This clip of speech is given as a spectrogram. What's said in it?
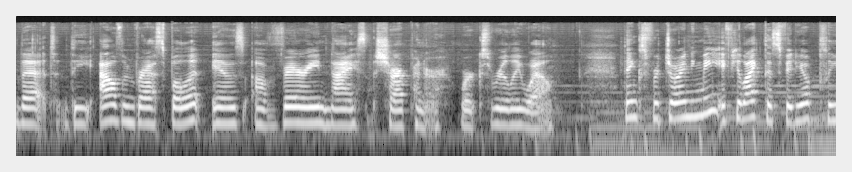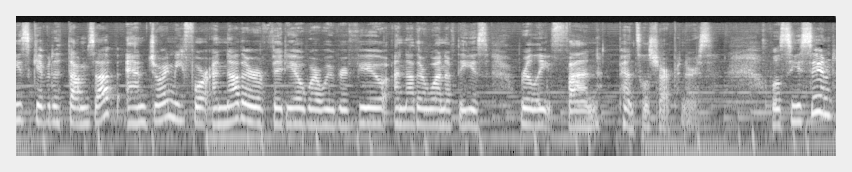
that the Alvin Brass Bullet is a very nice sharpener. Works really well. Thanks for joining me. If you like this video, please give it a thumbs up and join me for another video where we review another one of these really fun pencil sharpeners. We'll see you soon.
